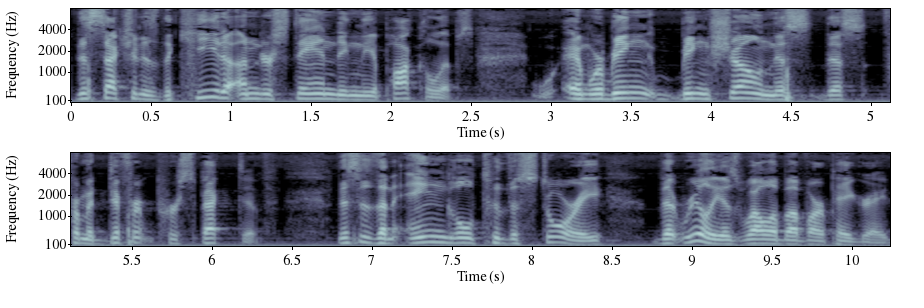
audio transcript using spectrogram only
this section is the key to understanding the apocalypse. And we're being, being shown this, this from a different perspective. This is an angle to the story that really is well above our pay grade.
